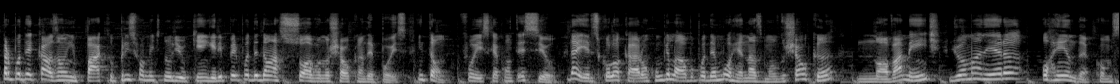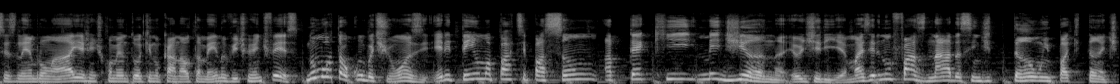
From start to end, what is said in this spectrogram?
pra poder causar um impacto, principalmente no Liu Kang, pra ele poder dar uma sova no Shao Kahn depois? Então, foi isso que aconteceu. Daí eles colocaram Kung Lao pra poder morrer nas mãos do Shao Kahn, novamente, de uma maneira horrenda, como vocês lembram lá e a gente comentou aqui no canal também no vídeo que a gente fez. No Mortal Kombat 11, ele tem uma participação até que mediana, eu diria, mas ele não faz nada assim de tão impactante.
